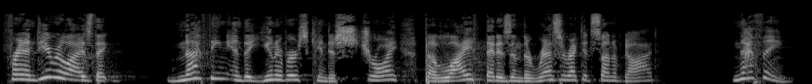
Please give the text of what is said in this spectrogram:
Friend, do you realize that Nothing in the universe can destroy the life that is in the resurrected Son of God. Nothing.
